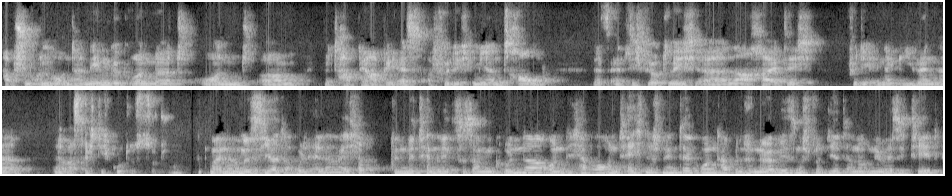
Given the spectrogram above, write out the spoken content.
habe schon andere Unternehmen gegründet und ähm, mit der HPS erfülle ich mir einen Traum, letztendlich wirklich äh, nachhaltig für die Energiewende was richtig Gutes zu tun. Mein Name ist Siad Abul-Ella. Ich hab, bin mit Henrik zusammen Gründer und ich habe auch einen technischen Hintergrund, habe Ingenieurwesen studiert an der Universität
